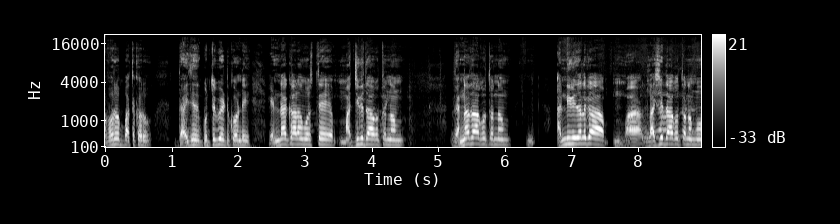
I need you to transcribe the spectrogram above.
ఎవరు బతకరు? దయచేసి గుర్తుపెట్టుకోండి. ఎండాకాలం వస్తే మజ్జిగ తాగుతున్నాం వెన్న తాగుతున్నాం అన్ని విధాలుగా లసి తాగుతున్నాము.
